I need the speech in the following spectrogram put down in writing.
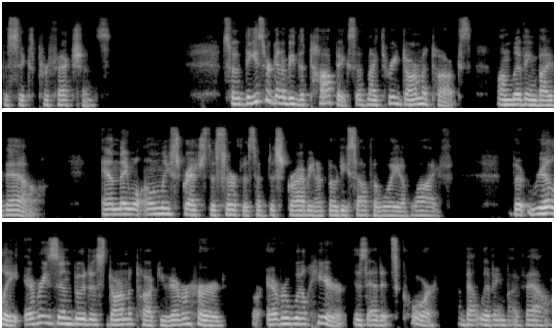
the six perfections. So these are going to be the topics of my three Dharma talks on living by vow. And they will only scratch the surface of describing a bodhisattva way of life. But really, every Zen Buddhist Dharma talk you've ever heard or ever will hear is at its core about living by vow.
